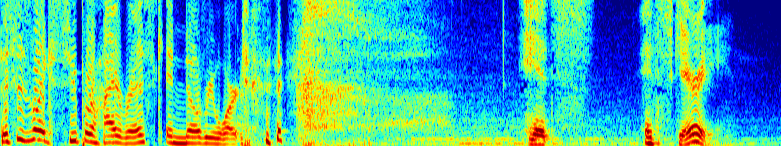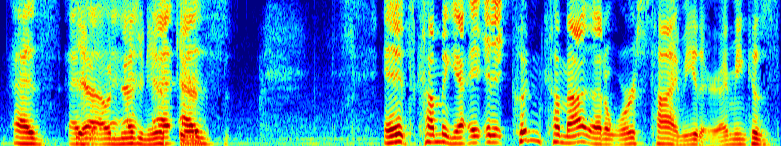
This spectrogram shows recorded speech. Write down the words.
This is like super high risk and no reward. it's it's scary. As, as Yeah, I would imagine a- scared. As, and it's coming out, and it couldn't come out at a worse time either. I mean, because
